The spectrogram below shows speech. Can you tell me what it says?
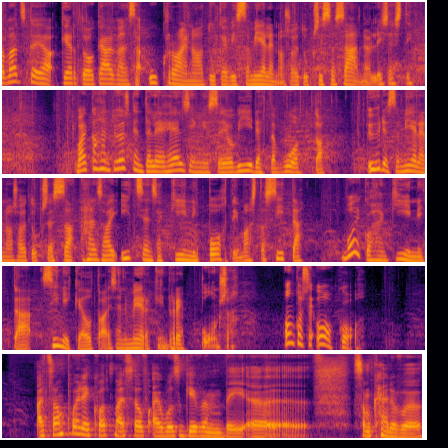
Zavatskaja kertoo käyvänsä Ukrainaa tukevissa mielenosoituksissa säännöllisesti. Vaikka hän työskentelee Helsingissä jo viidettä vuotta, yhdessä mielenosoituksessa hän sai itsensä kiinni pohtimasta sitä, voiko hän kiinnittää sinikeltaisen merkin reppuunsa. Onko se ok? At some point, I caught myself. I was given the uh, some kind of a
